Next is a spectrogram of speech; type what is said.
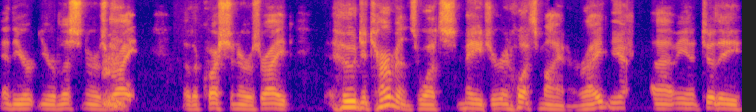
and your your listener is right, the questioner is right who determines what's major and what's minor, right? Yeah. Uh, I mean, to the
